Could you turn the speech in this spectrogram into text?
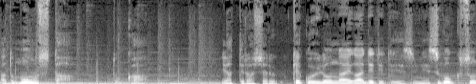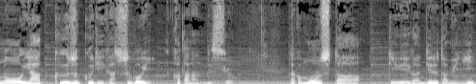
あとモンスターとかやってらっしゃる。結構いろんな映画出ててですねすごくその役作りがすごい方なんですよ。なんかモンスターっていう映画に出るために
